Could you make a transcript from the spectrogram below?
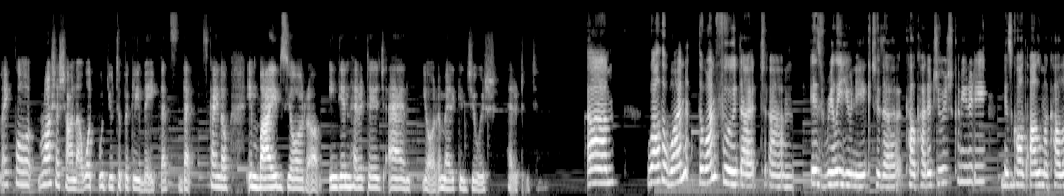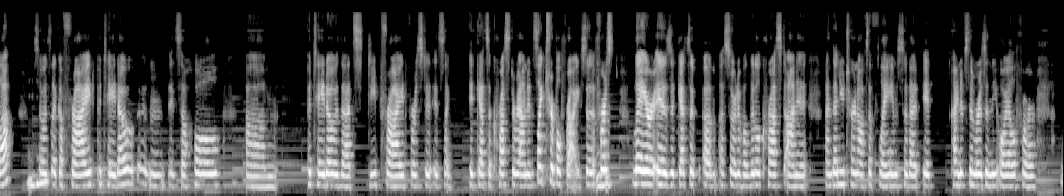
Like for Rosh Hashanah, what would you typically make? That's that's kind of imbibes your uh, Indian heritage and your American Jewish heritage. Um, well, the one the one food that um, is really unique to the Calcutta Jewish community is Mhm. called aloo makala. So Mhm. it's like a fried potato. Um, It's a whole um, potato that's deep fried. First, it- it's like it gets a crust around it. It's like triple fried. So the Mhm. first layer is it gets a, um, a sort of a little crust on it, and then you turn off the flame so that it kind of simmers in the oil for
